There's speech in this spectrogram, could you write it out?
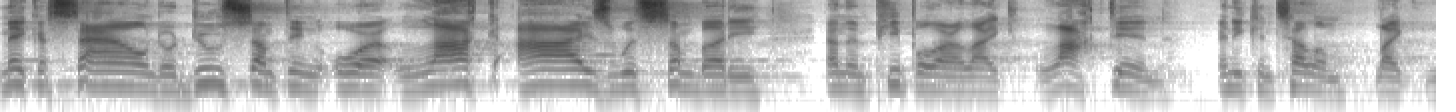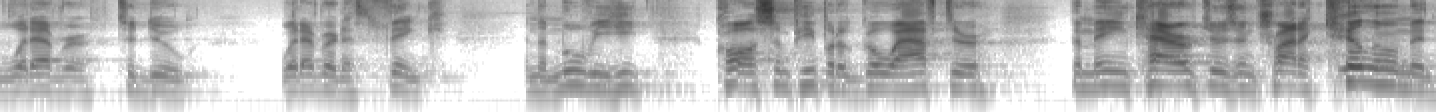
make a sound or do something or lock eyes with somebody. And then people are like locked in. And he can tell them like whatever to do, whatever to think. In the movie, he calls some people to go after the main characters and try to kill them. And,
